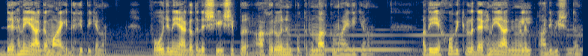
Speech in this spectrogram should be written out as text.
ദഹനയാഗമായി ദഹിപ്പിക്കണം. ഭോജനയാഗത്തിന്റെ ശേഷിപ്പ് അഹരോനും പുത്രന്മാർക്കുമായിരിക്കണം. അത് യഹോവയ്ക്കുള്ള ദഹനയാഗങ്ങളിൽ അതിവിശുദ്ധം.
